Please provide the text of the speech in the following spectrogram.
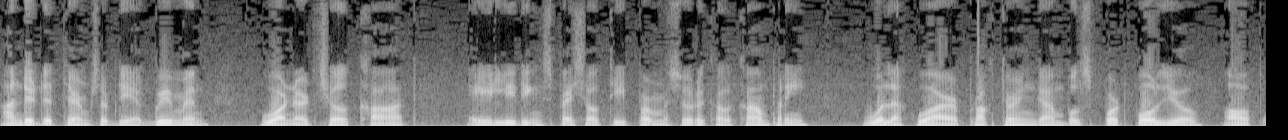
Under the terms of the agreement, Warner Chilcott, a leading specialty pharmaceutical company, will acquire Procter & Gamble's portfolio of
